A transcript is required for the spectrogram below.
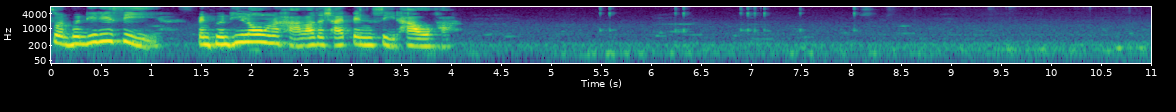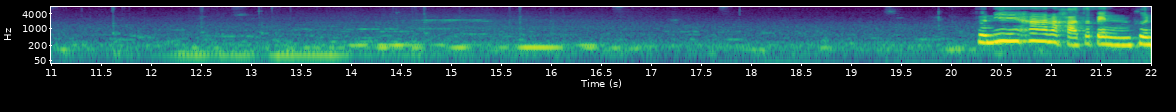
ส่วนพื้นที่ที่ 4 เป็นพื้นที่โล่งนะคะ เราจะใช้เป็นสีเทาค่ะ พื้นที่ที่5นะคะจะเป็นพื้น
